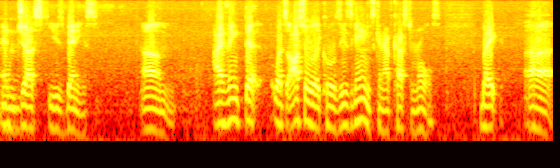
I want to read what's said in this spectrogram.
and Mhm. just use bennies. Um, I think that what's also really cool is these games can have custom rules. Like, uh,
